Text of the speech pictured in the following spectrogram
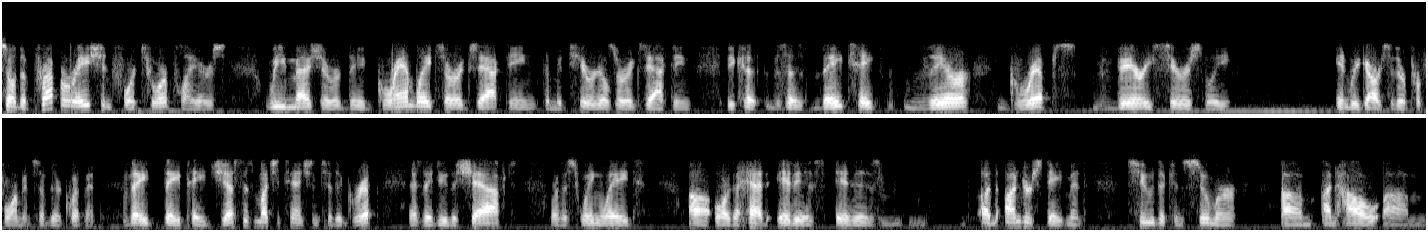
So the preparation for tour players, we measure the gram weights are exacting, the materials are exacting, because, they take their grips very seriously in regards to their performance of their equipment. They they pay just as much attention to the grip as they do the shaft or the swing weight uh, or the head. It is it is an understatement to the consumer um, on how um,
